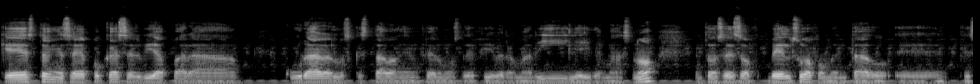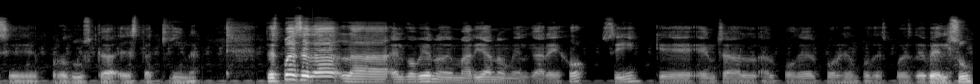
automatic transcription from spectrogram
que esto en esa época servía para curar a los que estaban enfermos de fiebre amarilla y demás, ¿no? Entonces Belsu ha fomentado eh, que se produzca esta quina. Después se da el gobierno de Mariano Melgarejo, ¿sí? Que entra al, poder, por ejemplo, después de Belsu,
